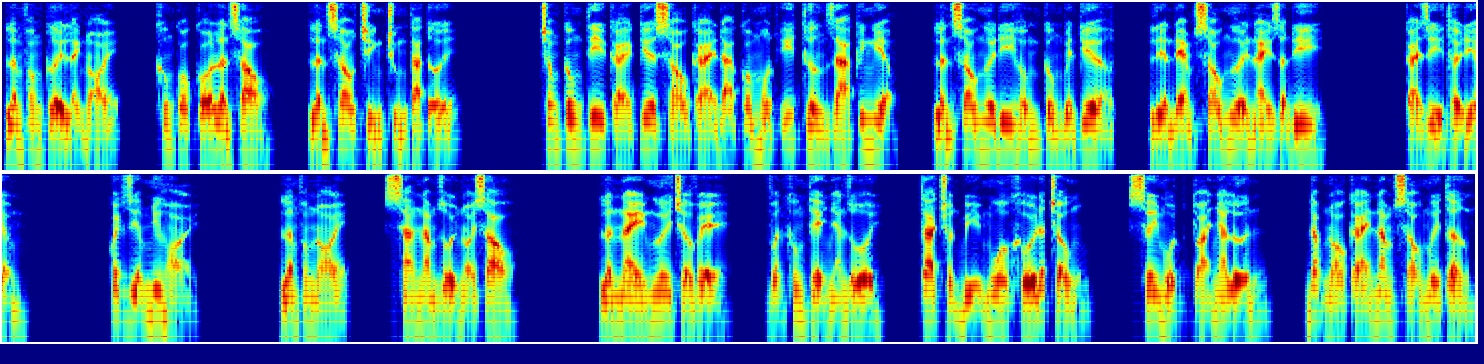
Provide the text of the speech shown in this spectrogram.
Lâm phong cười lạnh nói, không có có lần sau lần sau chính chúng ta tới. Trong công ty cái kia sáu cái đã có một ít thương gia kinh nghiệm, lần sau ngươi đi hồng kông bên kia, liền đem sáu người này dẫn đi. Cái gì thời điểm? Quách diễm như hỏi. Lâm phong nói, sang năm rồi nói sau. Lần này ngươi trở về, vẫn không thể nhàn rỗi, ta chuẩn bị mua khối đất trống, xây một tòa nhà lớn, đắp nó cái năm sáu mươi tầng.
